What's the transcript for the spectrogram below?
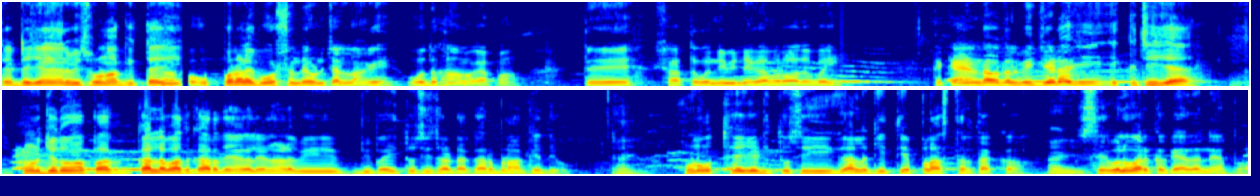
ਤੇ ਡਿਜ਼ਾਈਨ ਵੀ ਸੋਹਣਾ ਕੀਤਾ ਜੀ। ਉੱਪਰ ਵਾਲੇ ਪੋਰਸ਼ਨ ਦੇ ਹੁਣ ਚੱਲਾਂਗੇ। ਉਹ ਦਿਖਾਵਾਂਗੇ ਆਪਾਂ। ਤੇ ਛੱਤ ਬੰਨੀ ਵੀ ਨਿਗਾਹ ਮਰਵਾ ਦਿਓ ਬਾਈ। ਤੇ ਕਹਿਣ ਦਾ ਮਤਲਬ ਵੀ ਜਿਹੜਾ ਜੀ ਇੱਕ ਚੀਜ਼ ਹੈ ਹੁਣ ਜਦੋਂ ਆਪਾਂ ਗੱਲਬਾਤ ਕਰਦੇ ਹਾਂ ਅਗਲੇ ਨਾਲ ਵੀ ਵੀ ਭਾਈ ਤੁਸੀਂ ਸਾਡਾ ਘਰ ਬਣਾ ਕੇ ਦਿਓ। ਹੁਣ ਉੱਥੇ ਜਿਹੜੀ ਤੁਸੀਂ ਗੱਲ ਕੀਤੀ ਹੈ ਪਲਾਸਟਰ ਤੱਕ। ਸਿਵਲ ਵਰਕ ਕਹਿ ਦਿੰਦੇ ਆਪਾਂ।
